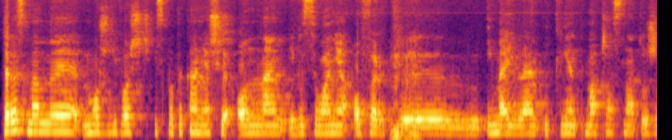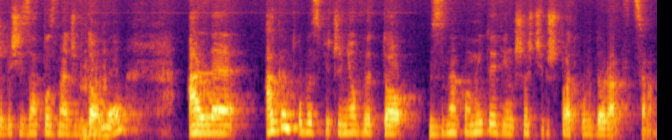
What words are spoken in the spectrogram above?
teraz mamy możliwość i spotykania się online i wysyłania ofert y, e-mailem i klient ma czas na to, żeby się zapoznać w domu, ale agent ubezpieczeniowy to w znakomitej większości przypadków doradca.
